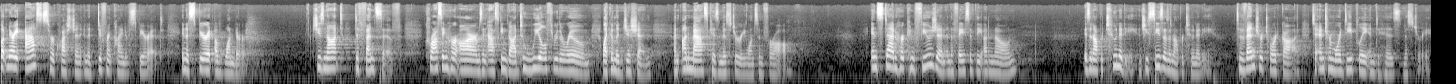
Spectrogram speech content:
But Mary asks her question in a different kind of spirit, in a spirit of wonder. She's not defensive, crossing her arms and asking God to wheel through the room like a magician and unmask his mystery once and for all. Instead, her confusion in the face of the unknown is an opportunity, and she sees as an opportunity to venture toward God, to enter more deeply into his mystery.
